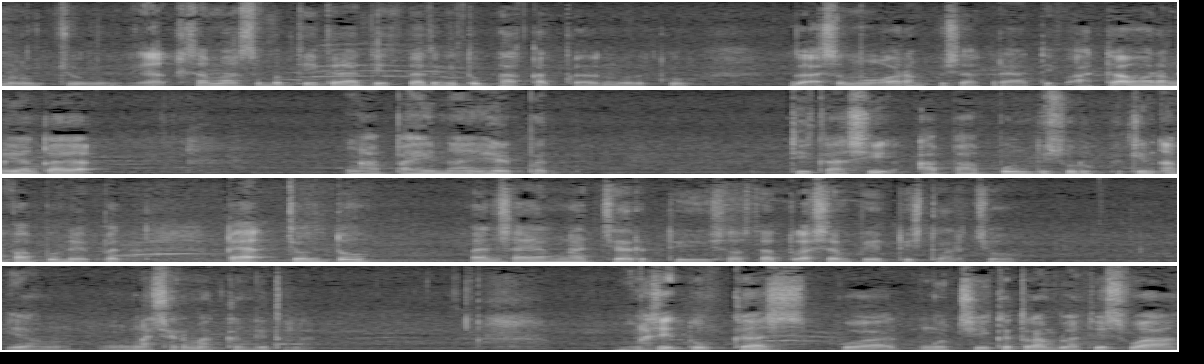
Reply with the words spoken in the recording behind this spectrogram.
melucu. Ya sama seperti kreatif. Kreatif itu bakat kan menurutku. Nggak semua orang bisa kreatif. Ada orang yang kayak ngapain aja hebat? Dikasih apa pun disuruh bikin apa pun hebat. Kayak contoh kan saya ngajar di salah satu SMP di Sidoarjo yang ngajar magang gitu lah ngasih tugas buat nguji keterampilan siswa.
